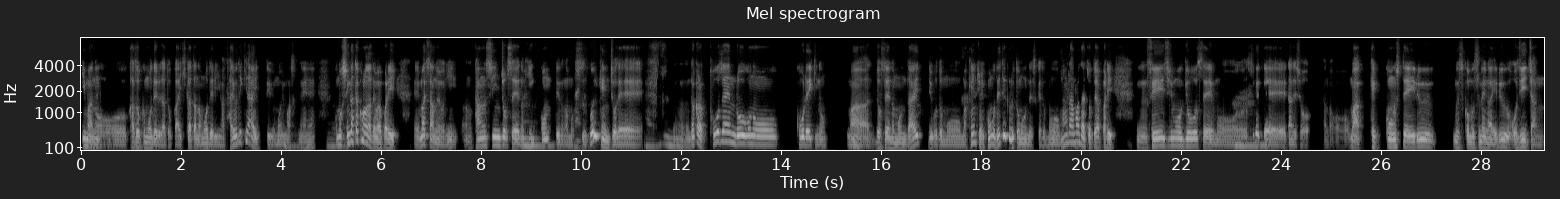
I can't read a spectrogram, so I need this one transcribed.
今の家族モデルだとか生き方のモデルには対応できないっていう思いますね。この新型コロナでもやっぱり、えー、マキさんのようにあの単身女性の貧困っていうのがもうすごい顕著で、うん、だから当然老後の高齢期のまあ、女性の問題っていうことも、まあ、顕著に今後出てくると思うんですけども、まだまだちょっとやっぱり、うん、政治も行政もすべて、なんでしょう、あの、まあ、結婚している息子、娘がいるおじいちゃん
